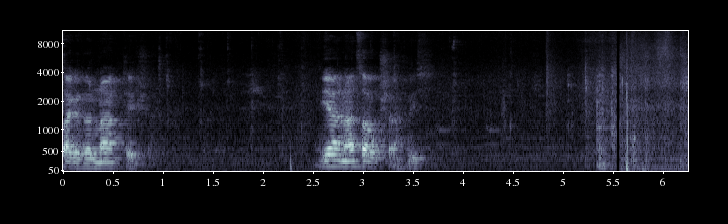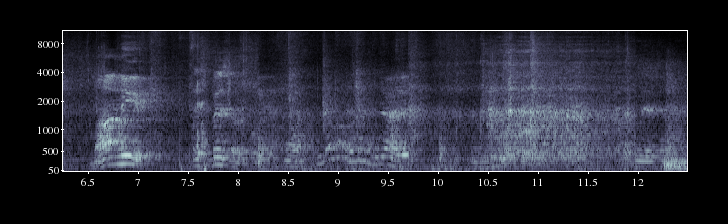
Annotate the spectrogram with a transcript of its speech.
tagad var nākt iekšā. Jā, nāc augšā, viss. Man ir! Es bezvaru. Jā.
